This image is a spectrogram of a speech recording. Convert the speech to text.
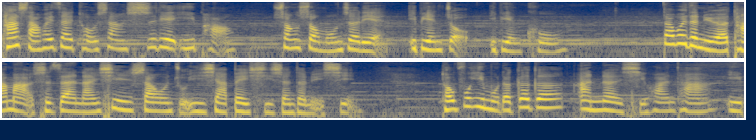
他撒灰在头上，撕裂衣袍，双手蒙着脸，一边走一边哭。大卫的女儿塔玛是在男性沙文主义下被牺牲的女性。同父异母的哥哥暗嫩喜欢他，以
